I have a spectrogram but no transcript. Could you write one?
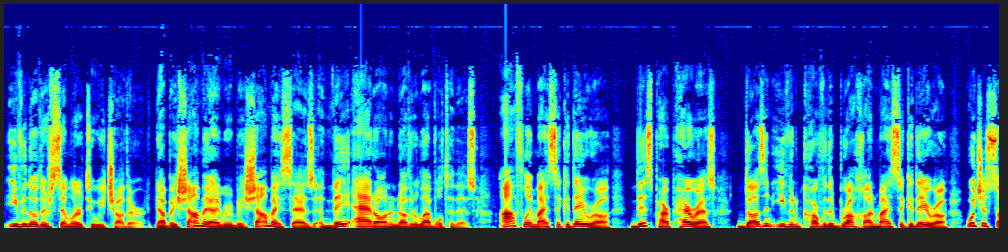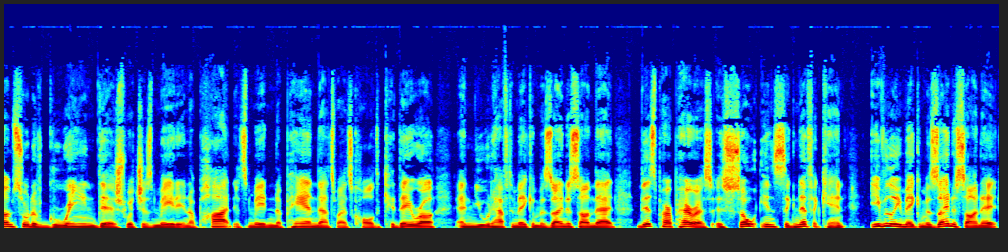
even though they're similar to each other. Now, Beis Shammai, I mean, Beis Shammai says, and they add on another level to this. Afle Maisa this parperes doesn't even cover the bracha on ma'aseh which is some sort of grain dish, which is made in a pot, it's made in a pan, that's why it's called called kedera, and you would have to make a mezainis on that. This parperis is so insignificant, even though you make a mezainis on it,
